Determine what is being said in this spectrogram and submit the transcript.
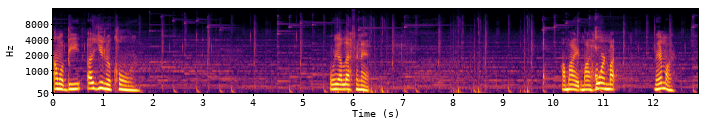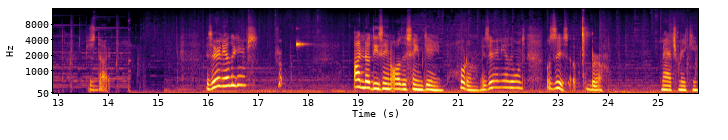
I'm gonna be a unicorn. What y'all laughing at? I might, my horn might. Never mind. Just died. Is there any other games? I know these ain't all the same game. Hold on. Is there any other ones? What's this? Oh, bro. Matchmaking.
